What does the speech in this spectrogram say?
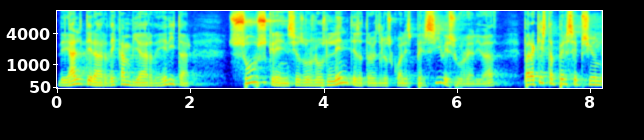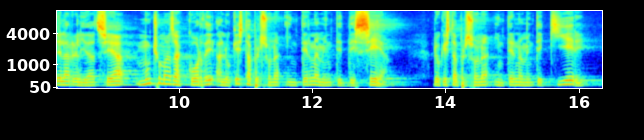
de alterar, de cambiar, de editar sus creencias o los lentes a través de los cuales percibe su realidad para que esta percepción de la realidad sea mucho más acorde a lo que esta persona internamente desea, lo que esta persona internamente quiere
